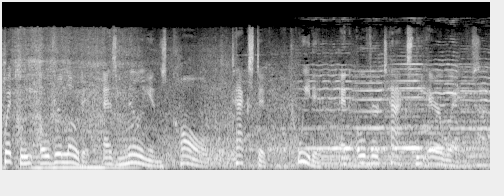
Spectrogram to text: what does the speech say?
quickly overloaded as millions called, texted, tweeted, and overtaxed the airwaves.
